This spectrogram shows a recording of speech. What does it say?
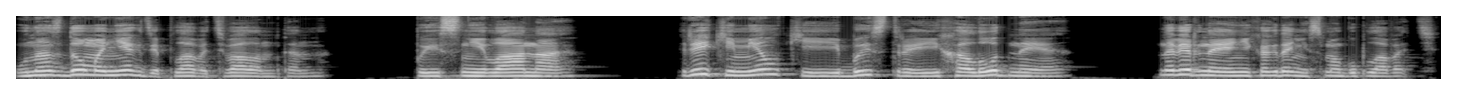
«У нас дома негде плавать, Валентин», — пояснила она. «Реки мелкие и быстрые, и холодные. Наверное, я никогда не смогу плавать».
